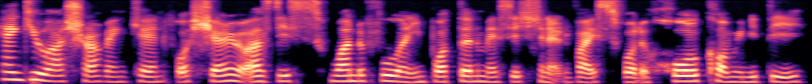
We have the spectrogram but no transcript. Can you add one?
Thank you, Ashraf and Ken, for sharing with us this wonderful and important message and advice for the whole community.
